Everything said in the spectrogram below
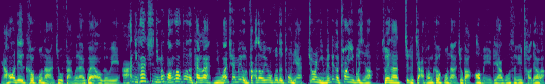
然后这个客户呢，就反过来怪奥格威啊，你看是你们广告做的太烂，你完全没有抓到用户的痛点，就是你们这个创意不行。所以呢，这个甲方客户呢，就把奥美这家公司给炒掉了。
